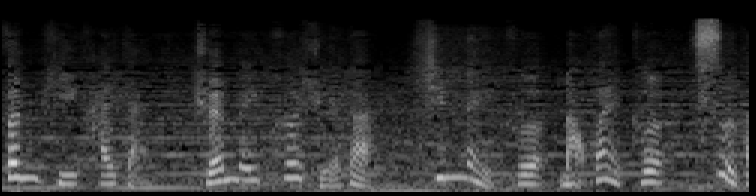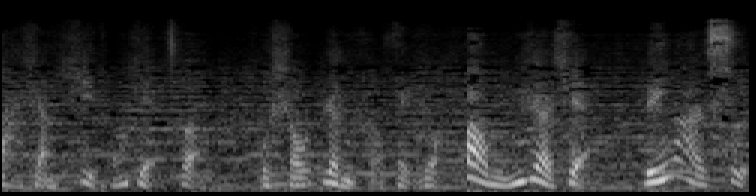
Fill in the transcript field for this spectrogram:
分批开展权威科学的心内科、脑外科四大项系统检测，不收任何费用。报名热线：零二四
